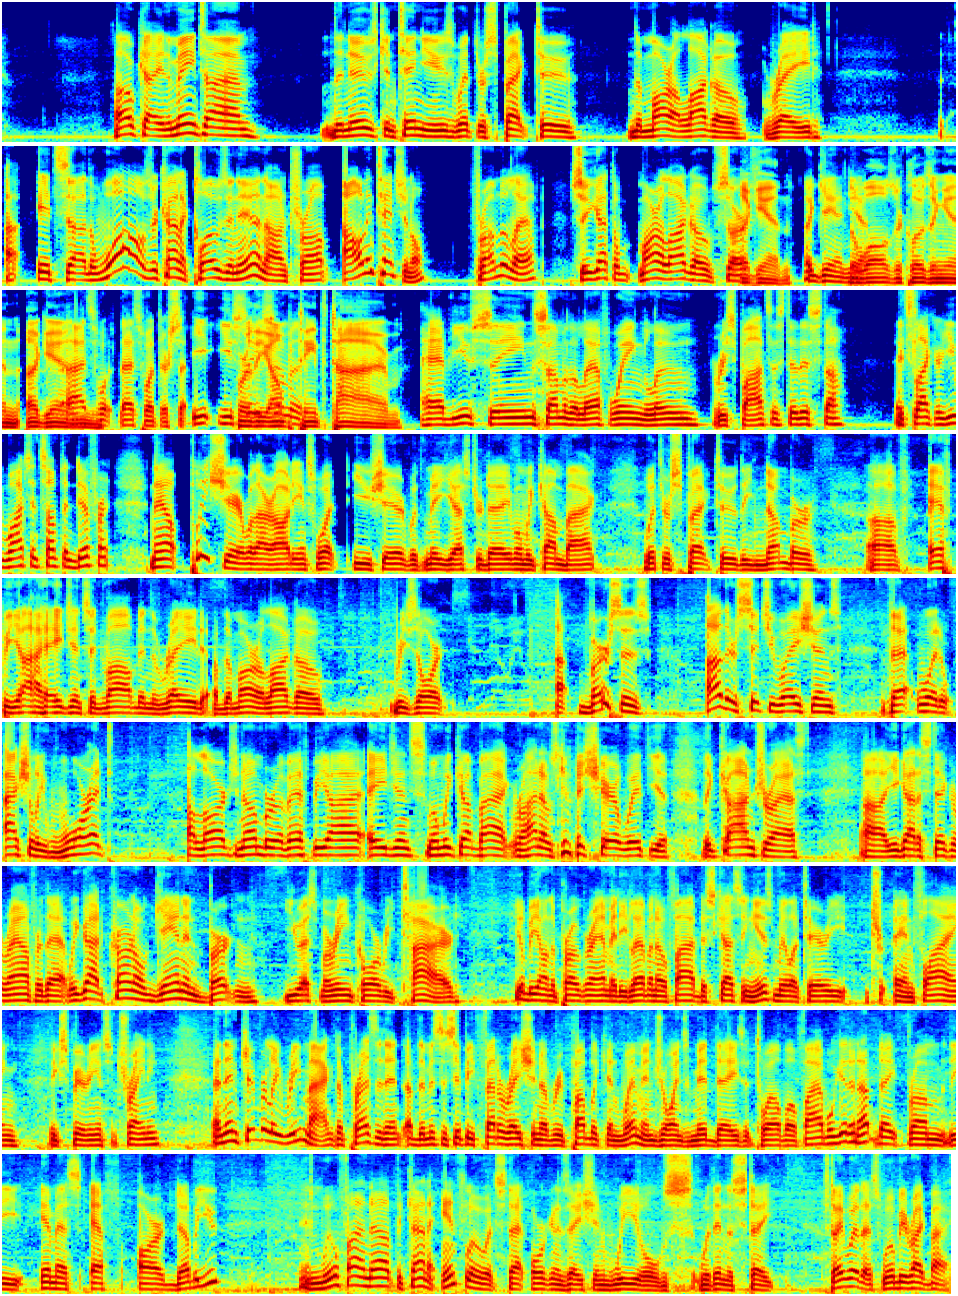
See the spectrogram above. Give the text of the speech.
Okay. In the meantime, the news continues with respect to the Mar-a-Lago raid. Uh, it's uh, the walls are kind of closing in on Trump, all intentional from the left. So you got the Mar-a-Lago search Again. Again, The yeah. walls are closing in again. That's what that's what they're saying. You, you for the of- umpteenth time. have you seen some of the left wing loon responses to this stuff? It's like, are you watching something different? Now, please share with our audience what you shared with me yesterday when we come back with respect to the number of FBI agents involved in the raid of the Mar a Lago resort uh, versus other situations that would actually warrant a large number of FBI agents. When we come back, Rhino's going to share with you the contrast. Uh, you got to stick around for that. We've got Colonel Gannon Burton, U.S. Marine Corps retired. He'll be on the program at 11:05 discussing his military tr- and flying experience and training. And then Kimberly Remack, the president of the Mississippi Federation of Republican Women, joins middays at 12:05. We'll get an update from the MSFRW and we'll find out the kind of influence that organization wields within the state. Stay with us. We'll be right back.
